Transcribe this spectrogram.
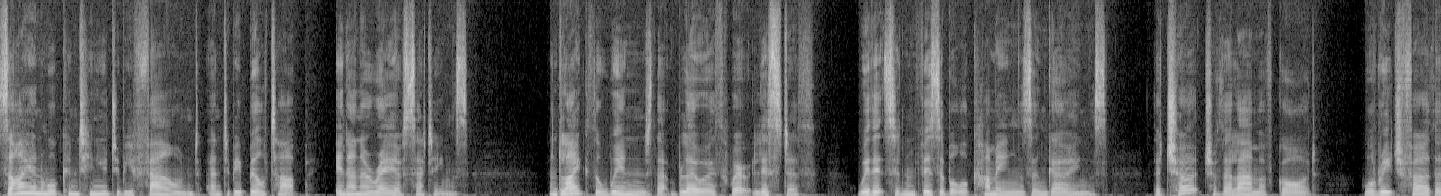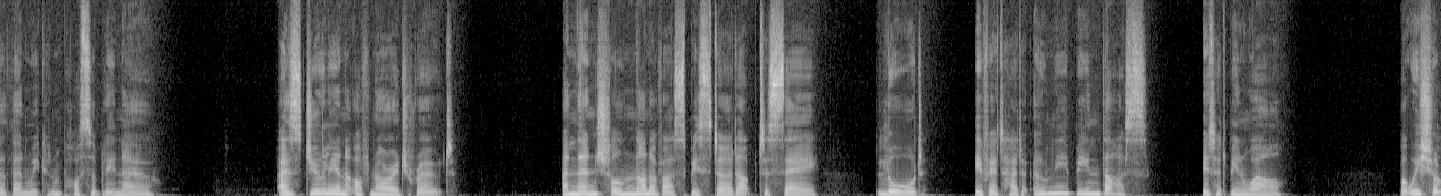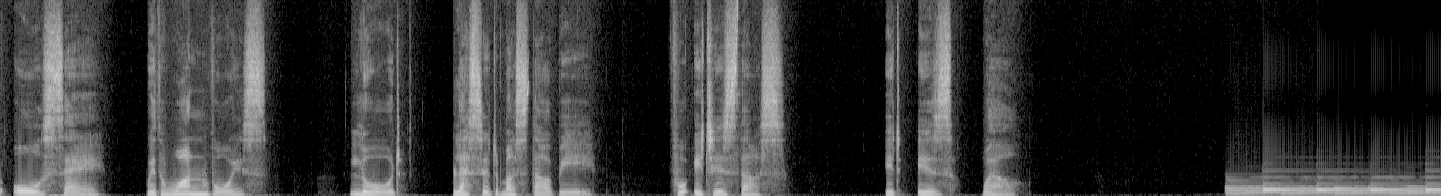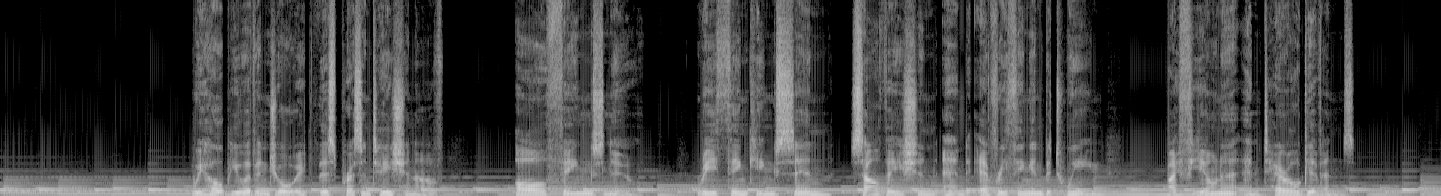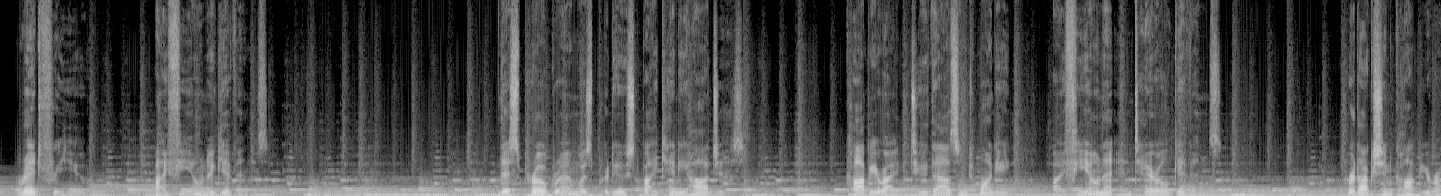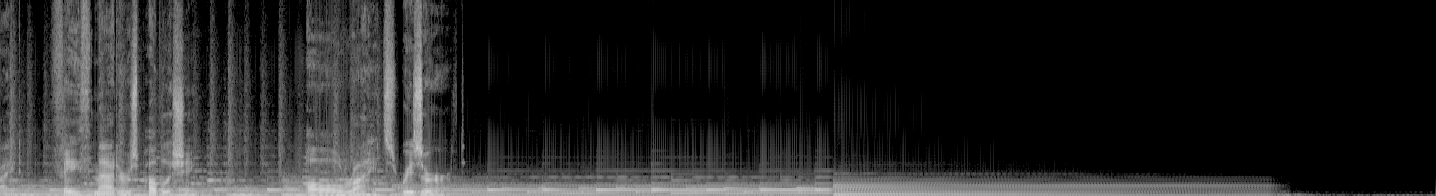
Zion will continue to be found and to be built up in an array of settings, and like the wind that bloweth where it listeth, with its invisible comings and goings, the church of the Lamb of God will reach further than we can possibly know. As Julian of Norwich wrote, And then shall none of us be stirred up to say, Lord, if it had only been thus, it had been well. But we shall all say, with one voice, Lord, blessed must thou be for it is thus. It is well. We hope you have enjoyed this presentation of All Things New Rethinking Sin, Salvation, and Everything in Between by Fiona and Terryl Givens. Read for you by Fiona Givens. This program was produced by Kenny Hodges. Copyright 2020 by Fiona and Terryl Givens. Production copyright Faith Matters Publishing. All rights reserved.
